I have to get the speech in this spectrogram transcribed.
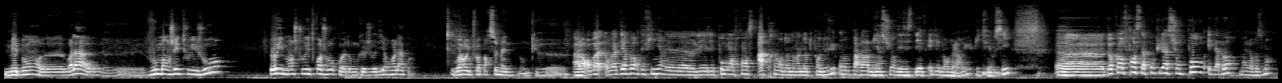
mais bon, euh, voilà, euh, vous mangez tous les jours, eux ils mangent tous les trois jours, quoi. Donc euh, je veux dire, voilà quoi, voire une fois par semaine. Donc euh, Alors, on va, on va d'abord définir euh, les, les pauvres en France. Après, on donnera notre point de vue. On parlera bien sûr des SDF et des morts de la rue, vite fait aussi. Euh, donc, en France, la population pauvre est d'abord, malheureusement,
